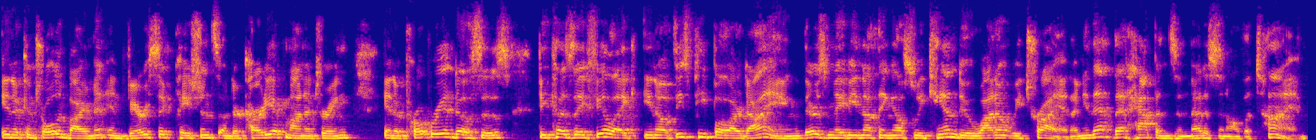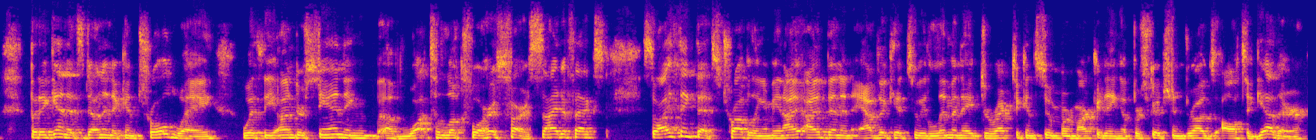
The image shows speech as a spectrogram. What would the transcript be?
in a controlled environment in very sick patients under cardiac monitoring in appropriate doses because they feel like, you know, if these people are dying, there's maybe nothing else we can do. Why don't we try it? I mean, that, that happens in medicine all the time. But again, it's done in a controlled way with the understanding of what to look for as far as side effects. So I think that's troubling. I mean, I, I've been an advocate to eliminate direct to consumer marketing of prescription drugs altogether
